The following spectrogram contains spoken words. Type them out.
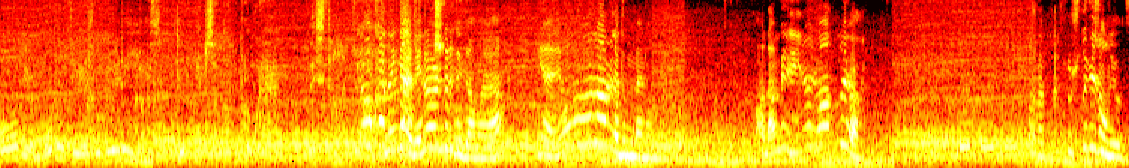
All your mortal fears will be at ease. The Epsilon program. This time, Şimdi o kadın gel beni öldür dedi ama ya. Yani onu, onu anladım ben onu. Adam belliğin önüne atlıyor. Sonra suçlu biz oluyoruz.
